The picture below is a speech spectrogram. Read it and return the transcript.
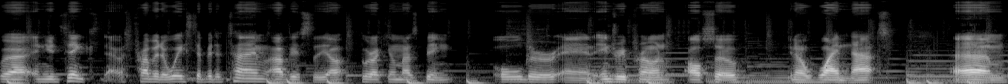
uh, and you'd think that was probably to waste a bit of time. Obviously, uh, Burak Yilmaz being older and injury prone, also, you know, why not? Um,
